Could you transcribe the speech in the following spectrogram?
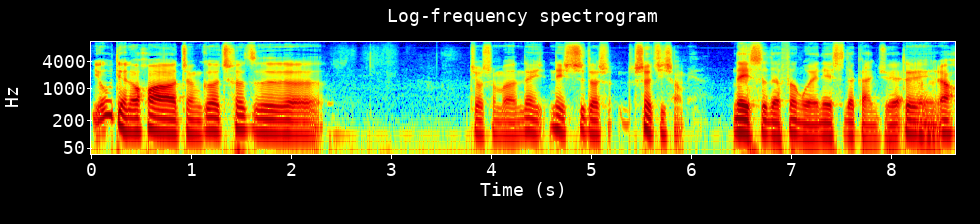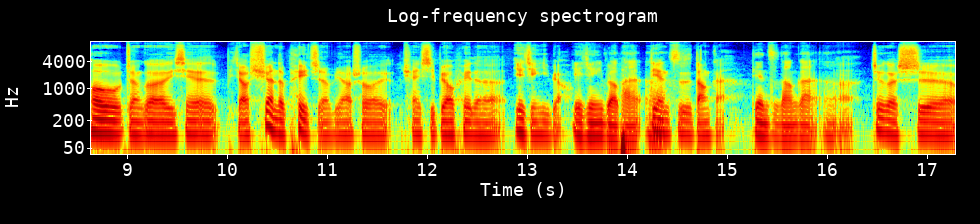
优点的话，整个车子就什么内内饰的设设计上面，内饰的氛围，内饰的感觉，对，嗯。然后整个一些比较炫的配置，比方说全系标配的液晶仪表、液晶仪表盘、嗯。电子档杆。电子档杆，嗯。啊，这个是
